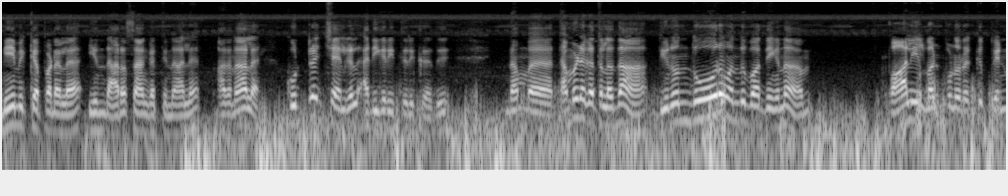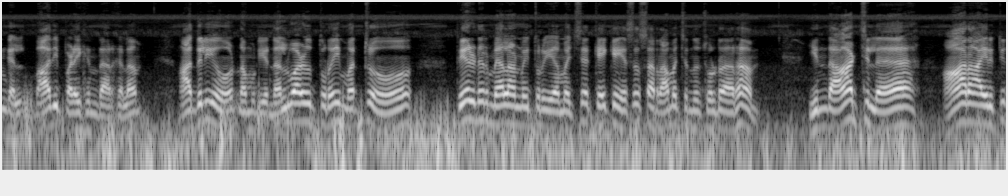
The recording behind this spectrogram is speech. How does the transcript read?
நியமிக்கப்படலை இந்த அரசாங்கத்தினால். அதனால் குற்றச்செயல்கள் அதிகரித்திருக்கிறது. நம்ம தமிழகத்தில் தான் தினந்தோறும் வந்து பார்த்திங்கன்னா பாலியல் வன்புணருக்கு பெண்கள் பாதிப்படைகின்றார்களாம். அதுலேயும் நம்முடைய நல்வாழ்வுத்துறை மற்றும் பேரிடர் மேலாண்மைத்துறை அமைச்சர் K K S S R Ramachandran சொல்கிறாராம் இந்த ஆட்சியில் ஆறாயிரத்தி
